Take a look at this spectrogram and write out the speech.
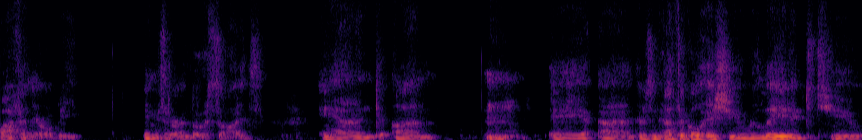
often there will be things that are on both sides. And um, a uh, there's an ethical issue related to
